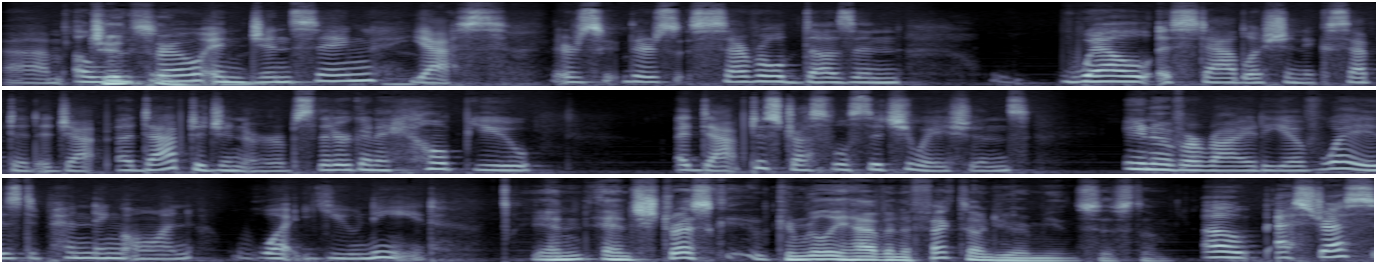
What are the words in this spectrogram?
um, eleuthero and ginseng. Yes, there's there's several dozen well established and accepted adaptogen herbs that are going to help you adapt to stressful situations in a variety of ways depending on what you need. And and stress can really have an effect on your immune system. Oh, stress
